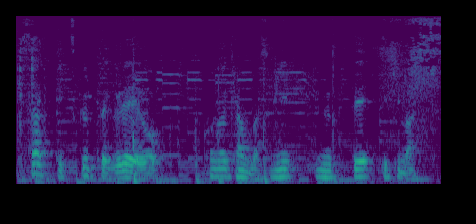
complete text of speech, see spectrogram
さっき作ったグレーをこのキャンバスに塗っていきます。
